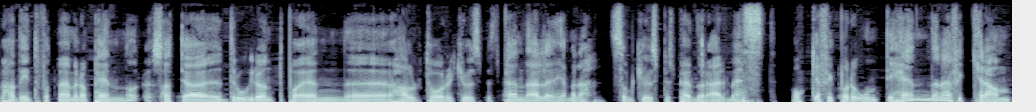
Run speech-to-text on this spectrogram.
hade inte fått med mig några pennor. Så att jag drog runt på en eh, halvtorr kulspetspenna, eller jag menar som kulspetspennor är mest. Och jag fick både ont i händerna, jag fick kramp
